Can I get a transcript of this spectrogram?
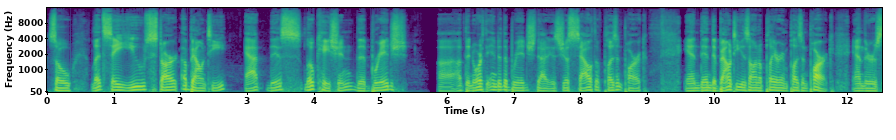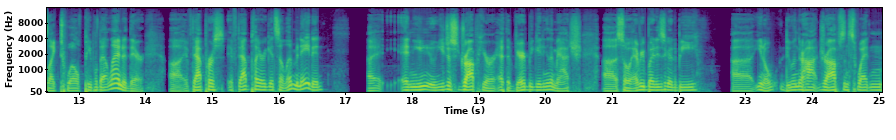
So let's say you start a bounty at this location, the bridge uh, at the north end of the bridge that is just south of Pleasant Park, and then the bounty is on a player in Pleasant Park, and there's like 12 people that landed there. Uh, if that person, if that player gets eliminated, uh, and you you just drop here at the very beginning of the match, uh, so everybody's going to be uh, you know, doing their hot drops and sweating.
